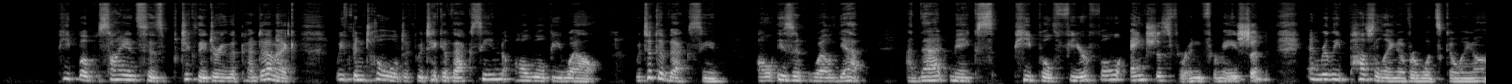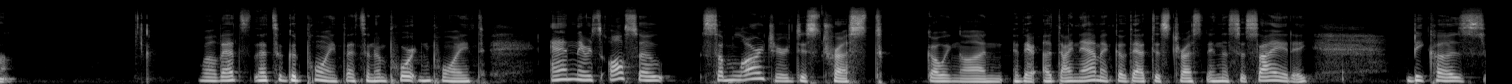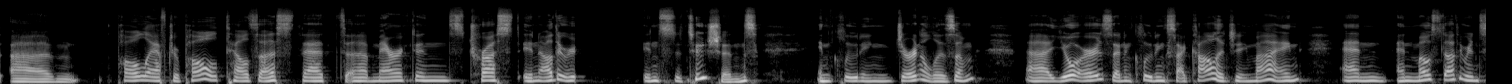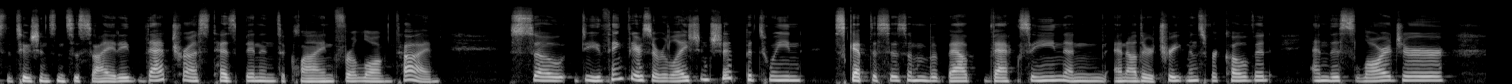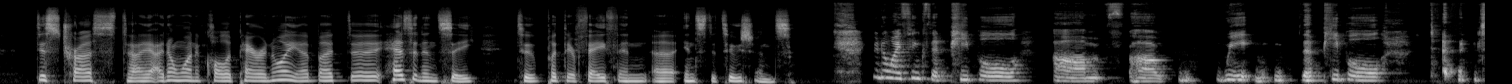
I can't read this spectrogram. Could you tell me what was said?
people, sciences, particularly during the pandemic, we've been told if we take a vaccine, all will be well. We took a vaccine, all isn't well yet. And that makes people fearful, anxious for information, and really puzzling over what's going on. Well, that's that's a good point. That's an important point. And there's also some larger distrust going on, there a dynamic of that distrust in the society, because um, poll after poll tells us that uh, Americans' trust in other institutions including journalism, uh, yours, and including psychology, mine, and and most other institutions in society, that trust has been in decline for a long time. So, do you think there's a relationship between skepticism about vaccine and, and other treatments for COVID and this larger distrust? I, I don't want to call it paranoia, but uh, hesitancy to put their faith in uh, institutions. You know, I think that people, um, uh, we, that people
